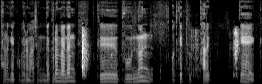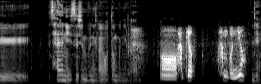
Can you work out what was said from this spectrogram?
탈락의 고배를 마셨는데 그러면은 그 분은 어떻게 또 다르 게그 사연이 있으신 분인가요? 어떤 분인가요? 어, 합격 한 분요? 예.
